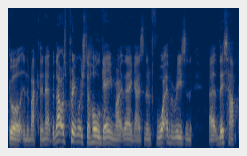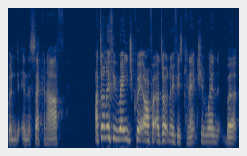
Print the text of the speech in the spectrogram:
goal in the back of the net. But that was pretty much the whole game right there, guys. And then for whatever reason, uh, this happened in the second half. I don't know if he rage quit or I don't know if his connection went, but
